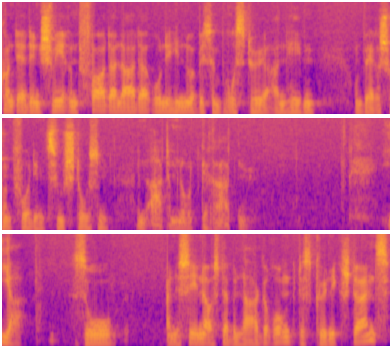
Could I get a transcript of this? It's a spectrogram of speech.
konnte er den schweren Vorderlader ohnehin nur bis in Brusthöhe anheben und wäre schon vor dem Zustoßen in Atemnot geraten. Ja, so eine Szene aus der Belagerung des Königsteins.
